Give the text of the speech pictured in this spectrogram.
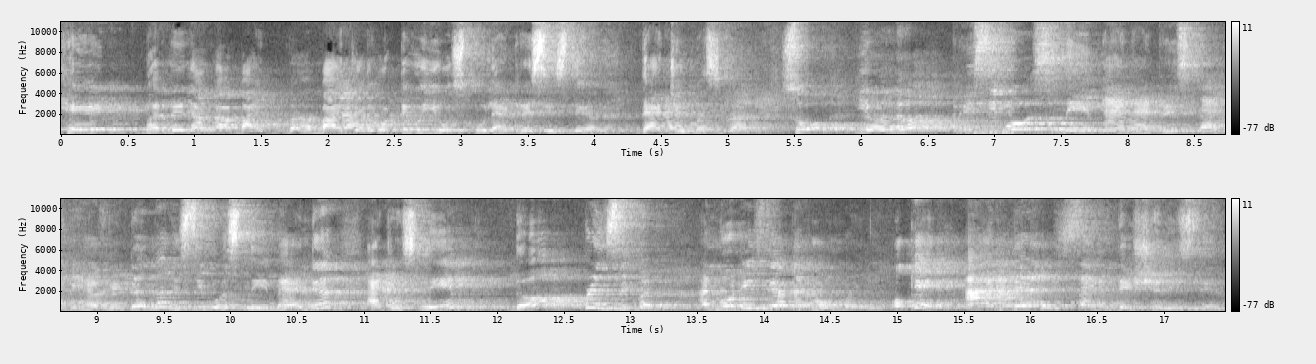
Khed, Bharne Naka, whatever your school address is there, that you must write. So, here the receiver's name and address, that we have written the receiver's name and address name, the principal. And what is there? That Mumbai. Okay, and then salutation is there.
